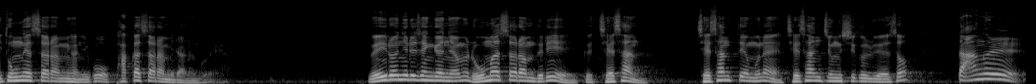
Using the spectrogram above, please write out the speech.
이 동네 사람이 아니고 바깥 사람이라는 거예요. 왜 이런 일이 생겼냐면 로마 사람들이 그 재산, 재산 때문에 재산 증식을 위해서 땅을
